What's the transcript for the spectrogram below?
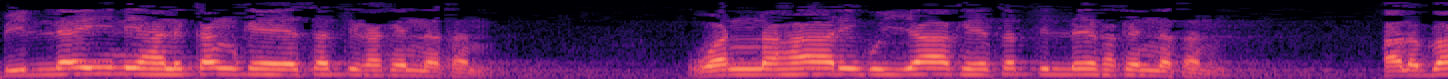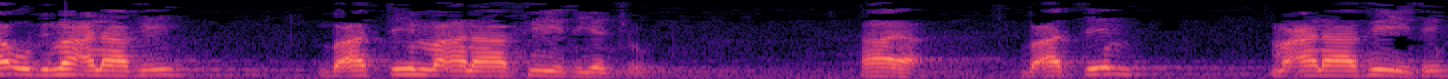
billeyli halkan keessatti ka kennatan wannahaari guyyaa keessatti illee ka kennatan albaa'u bimacnaa fi ba'attiin ma'anaa fiiti jechuu haya ba'attiin ma'anaa fiiti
